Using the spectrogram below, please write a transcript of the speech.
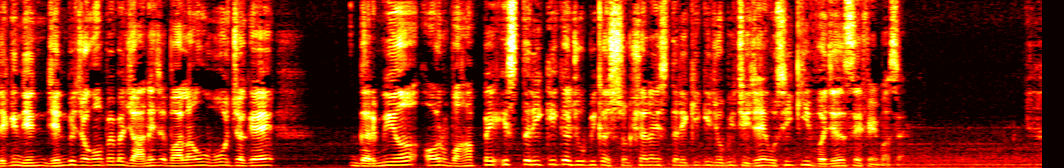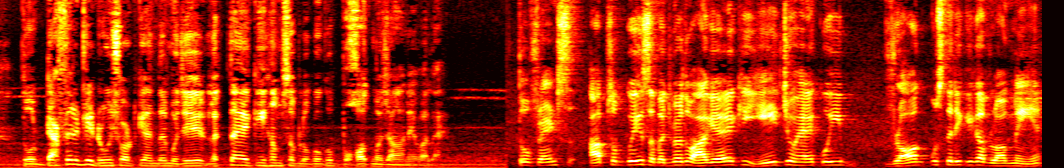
लेकिन जिन जिन भी जगहों पर मैं जाने वाला हूँ, वो जगह गर्मियाँ और वहाँ पे इस तरीके का जो भी कंस्ट्रक्शन है, इस तरीके की जो भी चीज़ें हैं, उसी की वजह से फ़ेमस है। तो डेफिनेटली ड्रोन शॉट के अंदर मुझे लगता है कि हम सब लोगों को बहुत मज़ा आने वाला है। तो फ्रेंड्स आप सबको ये समझ में तो आ गया है कि ये जो है कोई व्लॉग उस तरीके का व्लॉग नहीं है।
